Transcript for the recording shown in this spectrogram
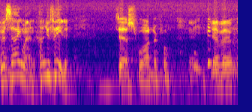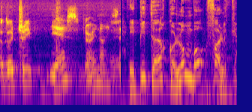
Mr. Hagman, how do you feel? Just wonderful. You have a, a good trip? Yes, very nice. Et Peter Colombo Folk.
